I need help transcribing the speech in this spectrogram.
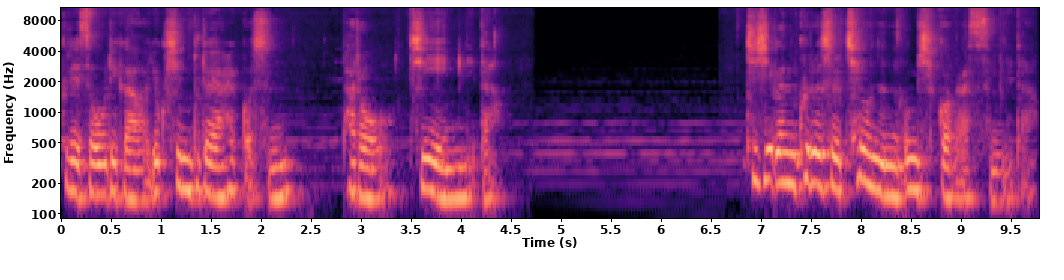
그래서 우리가 욕심 부려야 할 것은 바로 지혜입니다. 지식은 그릇을 채우는 음식과 같습니다.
